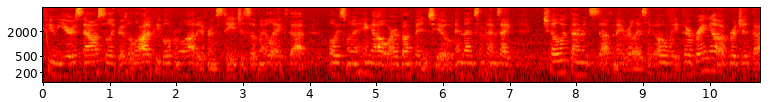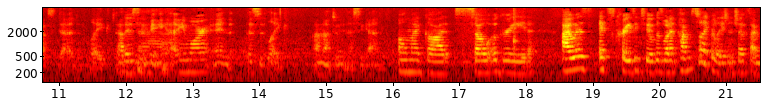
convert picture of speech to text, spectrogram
few years now, so like there's a lot of people from a lot of different stages of my life that always want to hang out or bump into, and then sometimes I chill with them and stuff, and I realize like, oh wait, they're bringing out a Bridget that's dead. Like that isn't me anymore, and this is like, I'm not doing this again. Oh my god, so agreed. I was. It's crazy too because when it comes to like relationships, I'm.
